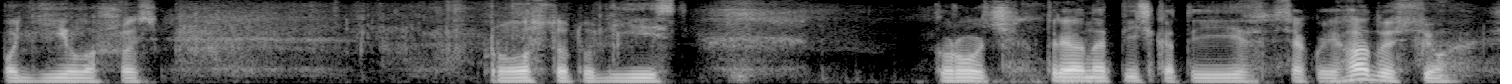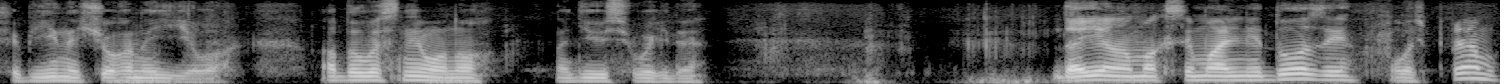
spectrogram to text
поділо щось. Просто тут їсть. Коротше, треба напічкати її всякою гадостю, щоб їй нічого не їло. А до весни воно, надіюсь, вийде. Даємо максимальні дози. Ось прям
